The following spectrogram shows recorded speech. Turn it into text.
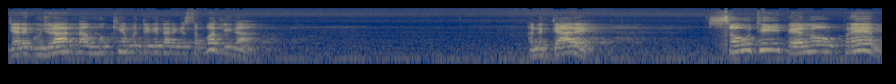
જ્યારે ગુજરાતના મુખ્યમંત્રી તરીકે શપથ લીધા અને ત્યારે સૌથી પહેલો પ્રેમ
